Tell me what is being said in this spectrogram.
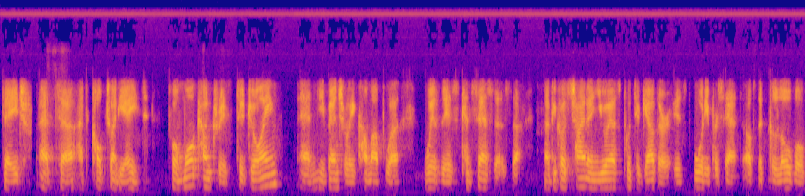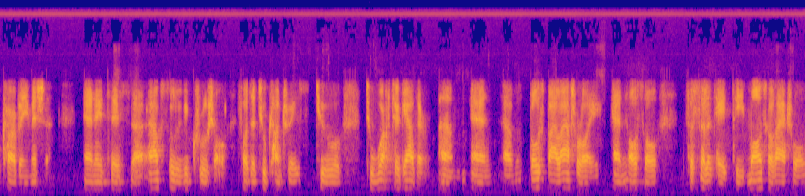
stage at, at COP28 for more countries to join and eventually come up with with this consensus. Uh, because China and U.S. put together is 40% of the global carbon emission, and it is uh, absolutely crucial for the two countries to to work together um, and uh, both bilaterally and also facilitate the multilateral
